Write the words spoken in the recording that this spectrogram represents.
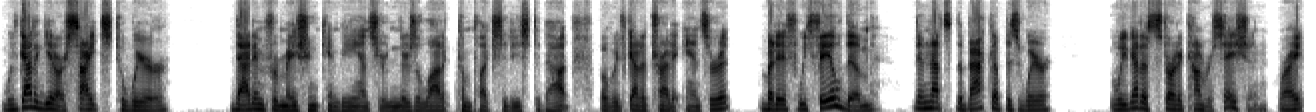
we've got to get our sites to where that information can be answered. And there's a lot of complexities to that, but we've got to try to answer it. But if we fail them, then that's the backup is where we've got to start a conversation, right?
